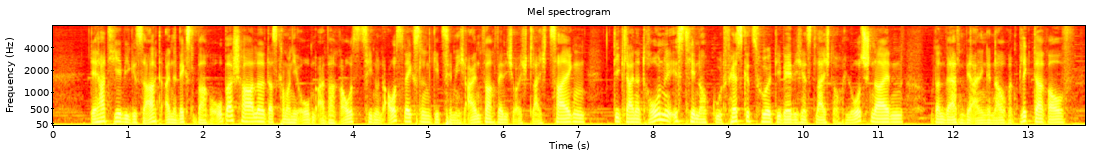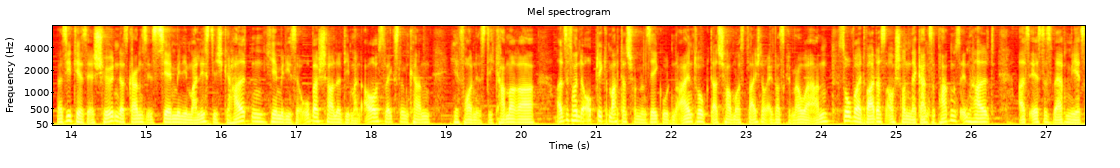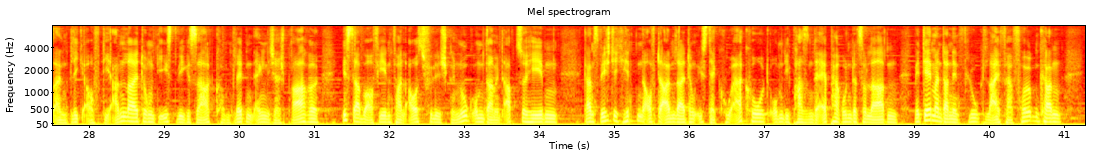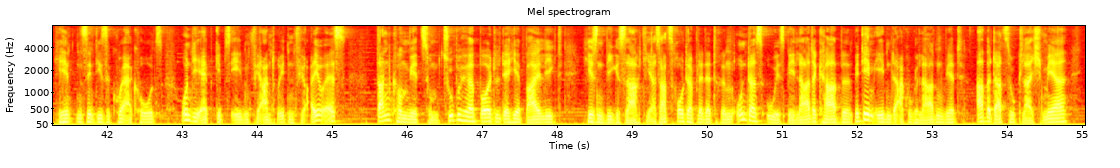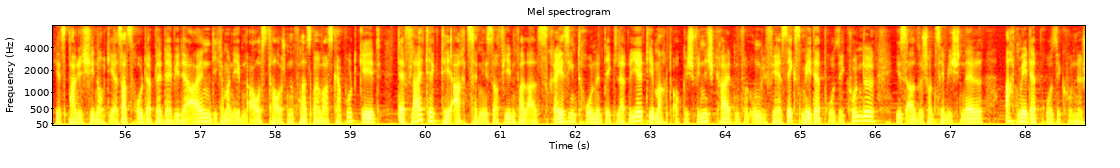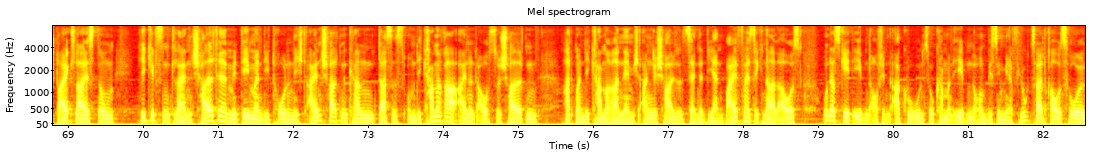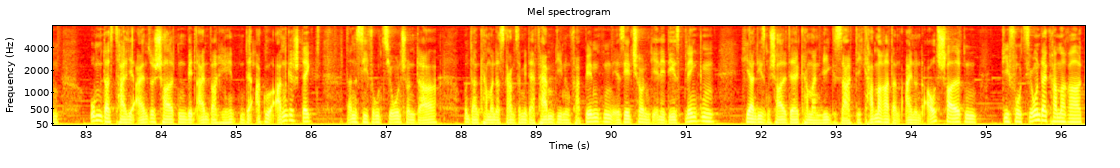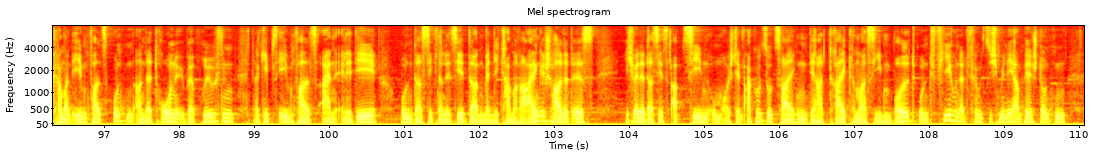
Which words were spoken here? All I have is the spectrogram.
Der hat hier wie gesagt eine wechselbare Oberschale, das kann man hier oben einfach rausziehen und auswechseln, geht ziemlich einfach, werde ich euch gleich zeigen. Die kleine Drohne ist hier noch gut festgezurrt, die werde ich jetzt gleich noch losschneiden und dann werfen wir einen genaueren Blick darauf. Man sieht hier sehr schön, das Ganze ist sehr minimalistisch gehalten, hier mit dieser Oberschale, die man auswechseln kann. Hier vorne ist die Kamera, also von der Optik macht das schon einen sehr guten Eindruck, das schauen wir uns gleich noch etwas genauer an. Soweit war das auch schon der ganze Packungsinhalt. Als erstes werfen wir jetzt einen Blick auf die Anleitung, die ist wie gesagt komplett in englischer Sprache, ist aber auf jeden Fall ausführlich genug, um damit abzuheben. Ganz wichtig, hinten auf der Anleitung ist der QR-Code, um die passende App herunterzuladen, mit der man dann den Flug live verfolgen kann. Hier hinten sind diese QR-Codes und die App gibt es eben für Android und für iOS. Dann kommen wir zum Zubehörbeutel, der hier beiliegt. Hier sind wie gesagt die Ersatzrotorblätter drin und das USB-Ladekabel, mit dem eben der Akku geladen wird. Aber dazu gleich mehr. Jetzt packe ich hier noch die Ersatzrotorblätter wieder ein, die kann man eben austauschen, falls mal was kaputt geht. Der Flytech T18 ist auf jeden Fall als Racing-Drohne deklariert. Die macht auch Geschwindigkeiten von ungefähr 6 Meter pro Sekunde, ist also schon ziemlich schnell. 8 Meter pro Sekunde Steigleistung. Hier gibt es einen kleinen Schalter, mit dem man die Drohne nicht einschalten kann. Das ist um die Kamera ein- und auszuschalten. Hat man die Kamera nämlich angeschaltet, sendet die ein Wi-Fi-Signal Signal aus und das geht eben auf den Akku und so kann man eben noch ein bisschen mehr Flugzeit rausholen. Um das Teil hier einzuschalten, wird einfach hier hinten der Akku angesteckt, dann ist die Funktion schon da und dann kann man das Ganze mit der Fernbedienung verbinden. Ihr seht schon, die LEDs blinken. Hier an diesem Schalter kann man wie gesagt die Kamera dann ein- und ausschalten. Die Funktion der Kamera kann man ebenfalls unten an der Drohne überprüfen. Da gibt es ebenfalls ein LED und das signalisiert dann, wenn die Kamera eingeschaltet ist. Ich werde das jetzt abziehen, um euch den Akku zu zeigen. Der hat 3,7 Volt und 450 mAh.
